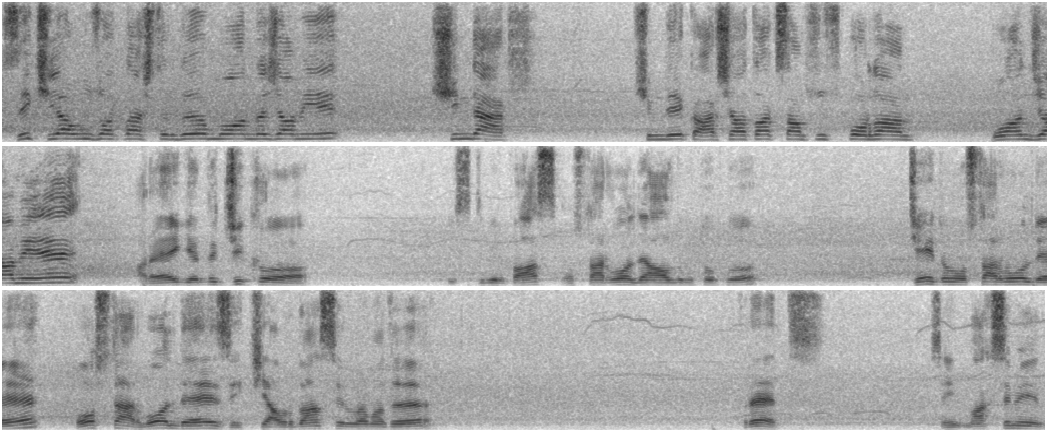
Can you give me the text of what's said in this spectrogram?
Zeki Yavru uzaklaştırdı. Muanda Cami. Şinder. Şimdi karşı atak Samsun Spor'dan. Muan Cami. Araya girdi Ciko. Riskli bir pas. Osterwolde aldı bu topu. Jadon Osterwolde. Osterwolde Zeki Yavru'dan sıyrılamadı. Fred. Saint Maximin.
